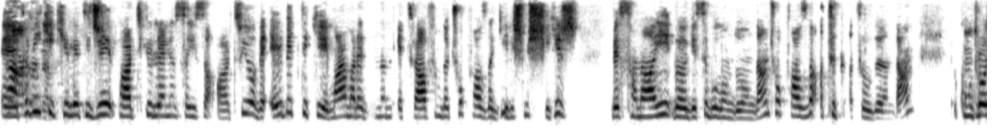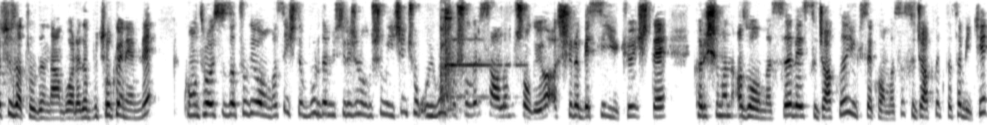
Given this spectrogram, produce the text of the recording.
e, Ha, tabii ki kirletici partiküllerinin sayısı artıyor ve elbette ki Marmara'nın etrafında çok fazla gelişmiş şehir ve sanayi bölgesi bulunduğundan çok fazla atık atıldığından kontrolsüz atıldığından bu arada bu çok önemli. Kontrolsüz atılıyor olması işte burada müsilajın oluşumu için çok uygun koşulları sağlamış oluyor. Aşırı besin yükü, işte karışımın az olması ve sıcaklığın yüksek olması. Sıcaklık da tabii ki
